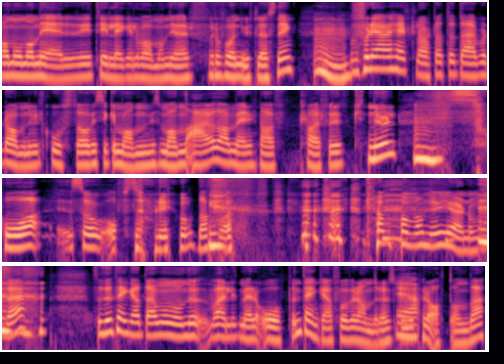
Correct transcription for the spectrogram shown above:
man onanerer i tillegg, eller hva man gjør for å få en utløsning. For det er jo helt klart at det er hvor damene vil kose, og hvis ikke mannen Hvis mannen er jo da mer klar, klar for et knull, så, så oppstår det jo Da får Da må man jo gjøre noe med det. Så det tenker jeg at der må man jo være litt mer åpen, tenker jeg, for hverandre. Kan Ja. prate om det.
